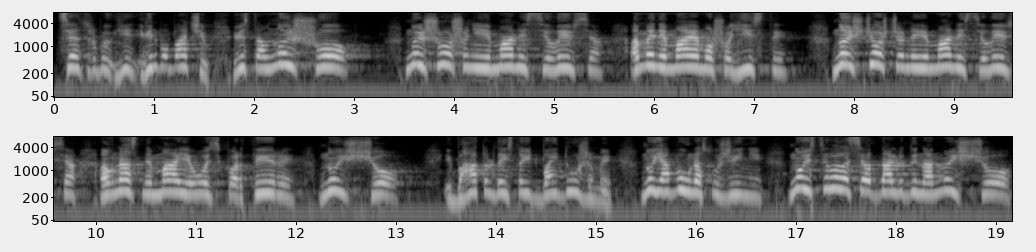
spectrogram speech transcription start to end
Це зробив. І він побачив, і він став, ну і що? Ну і що, що Нієма не зцілився, а ми не маємо що їсти? Ну і що, що Неєма не зцілився, а в нас немає ось квартири? Ну і що? І багато людей стають байдужими. Ну, я був на служінні, ну і зцілилася одна людина, ну і що?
